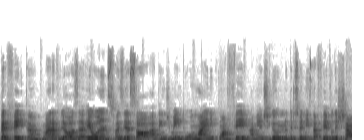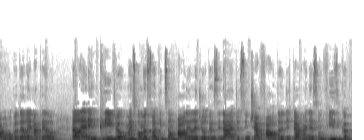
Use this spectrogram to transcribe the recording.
Perfeita, maravilhosa. Eu antes fazia só atendimento online com a Fê, a minha antiga nutricionista Fê. Vou deixar o arroba dela aí na tela ela era incrível, mas como eu sou aqui de São Paulo e ela é de outra cidade, eu sentia falta de ter avaliação física.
